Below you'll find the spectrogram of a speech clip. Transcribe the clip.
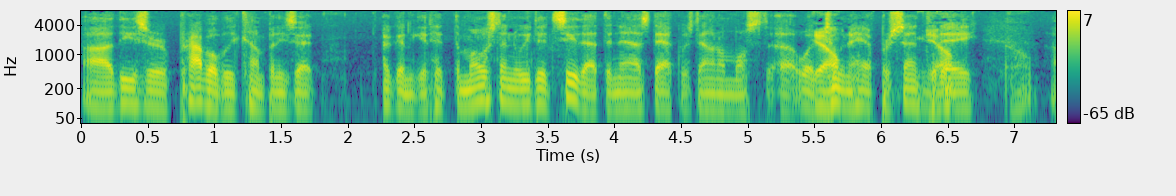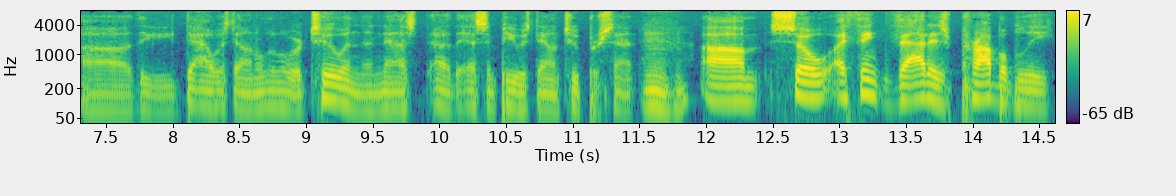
Uh, these are probably companies that are going to get hit the most, and we did see that the Nasdaq was down almost uh, what two and a half percent today. Yeah. Uh, the Dow was down a little over two, and the Nas- uh, the S and P was down two percent. Um, so I think that is probably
